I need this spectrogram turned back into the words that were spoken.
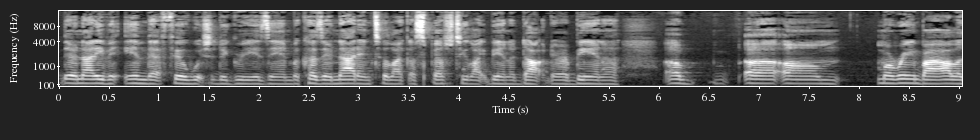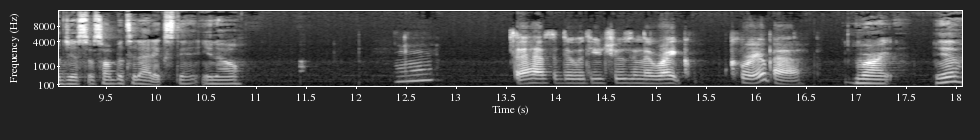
they're not even in that field which the degree is in because they're not into like a specialty like being a doctor or being a a, a um marine biologist or something to that extent, you know. That has to do with you choosing the right career path. Right. Yeah.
